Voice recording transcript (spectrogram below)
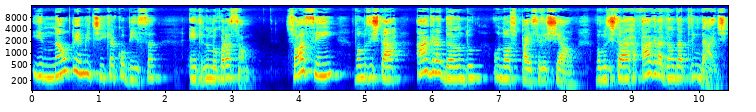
e não permitir que a cobiça entre no meu coração. Só assim vamos estar agradando o nosso Pai Celestial. Vamos estar agradando a Trindade,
